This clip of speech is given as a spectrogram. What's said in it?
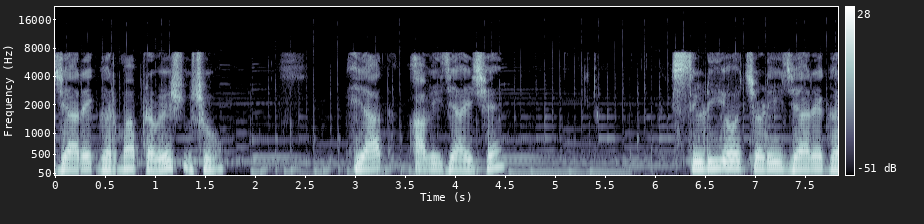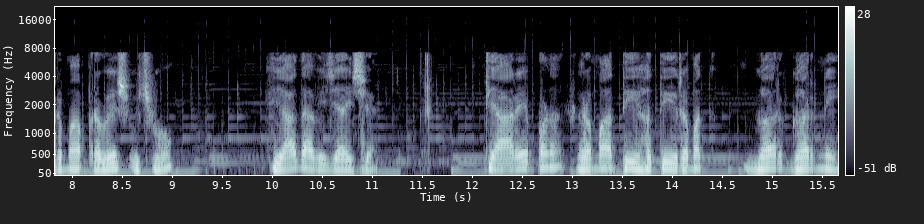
જ્યારે ઘરમાં પ્રવેશું છું, યાદ આવી જાય છે. સીડીઓ ચડી જ્યારે ઘરમાં પ્રવેશું છું યાદ આવી જાય છે. ત્યારે પણ રમાતી હતી રમત ઘર ઘરની.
